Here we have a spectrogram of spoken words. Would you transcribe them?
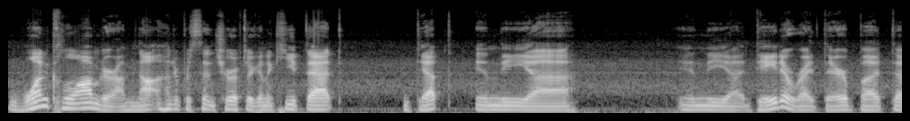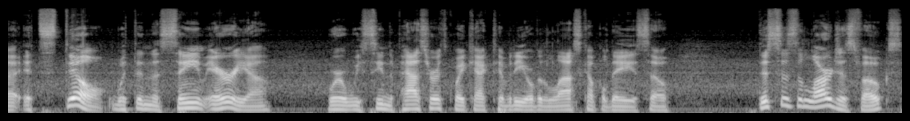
One kilometer. I'm not 100% sure if they're gonna keep that depth in the uh, in the uh, data right there, but uh, it's still within the same area where we've seen the past earthquake activity over the last couple days. So this is the largest, folks.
